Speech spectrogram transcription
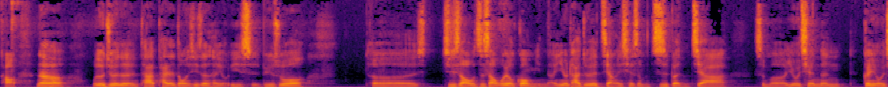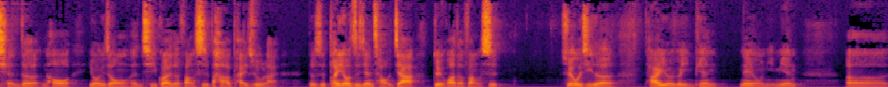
好，那。我就觉得他拍的东西真的很有意思，比如说，呃，至少至少我有共鸣啊，因为他就在讲一些什么资本家、什么有钱人更有钱的，然后用一种很奇怪的方式 把它拍出来，就是朋友之间吵架对话的方式。所以我记得他有一个影片内容里面，呃，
